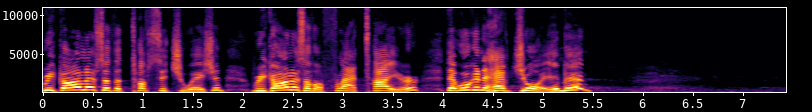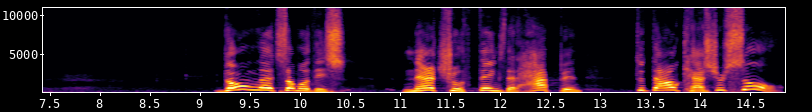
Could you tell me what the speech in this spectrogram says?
regardless of the tough situation, regardless of a flat tire, that we're going to have joy. Amen? Don't let some of these natural things that happen to downcast your soul.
